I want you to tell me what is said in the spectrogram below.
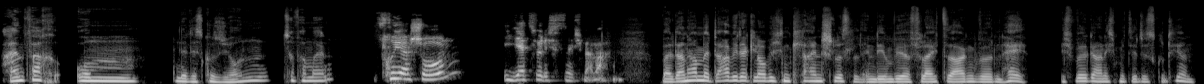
einfach um eine Diskussion zu vermeiden? Früher schon, Jetzt würde ich es nicht mehr machen. Weil dann haben wir da wieder, glaube ich, einen kleinen Schlüssel, in dem wir vielleicht sagen würden, hey, ich will gar nicht mit dir diskutieren.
